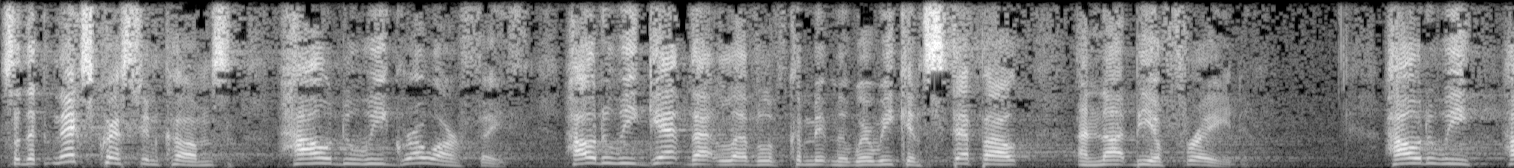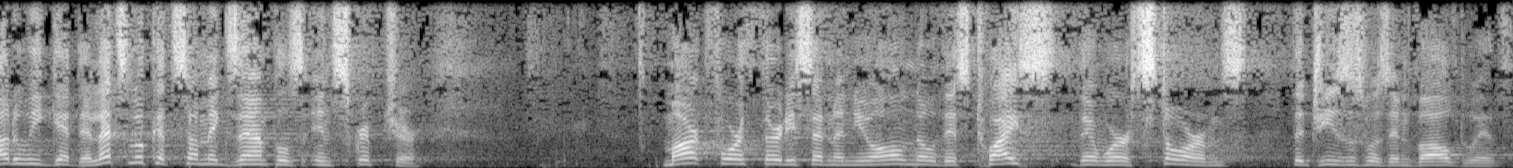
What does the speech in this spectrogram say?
So the next question comes, how do we grow our faith? How do we get that level of commitment where we can step out and not be afraid? How do we, how do we get there? Let's look at some examples in scripture. Mark 4:37 and you all know this twice there were storms that Jesus was involved with.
